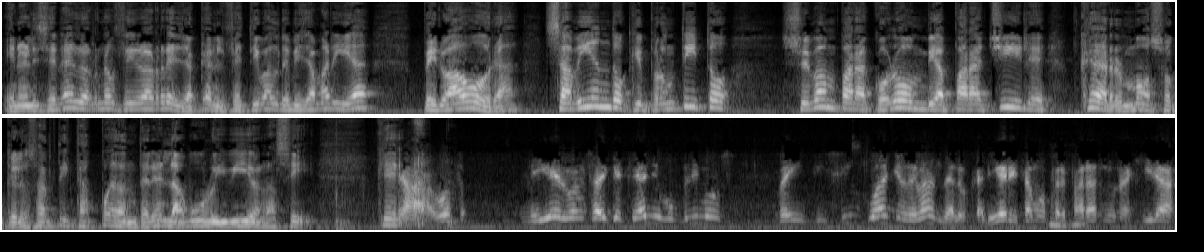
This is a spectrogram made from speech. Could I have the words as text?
en el escenario de Hernán Figueroa Reyes, acá en el Festival de Villa María, pero ahora, sabiendo que prontito se van para Colombia, para Chile. Qué hermoso que los artistas puedan tener laburo y vivan así. Miguel, vos sabés que este año cumplimos 25 años de banda. Los Caligari estamos preparando una gira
